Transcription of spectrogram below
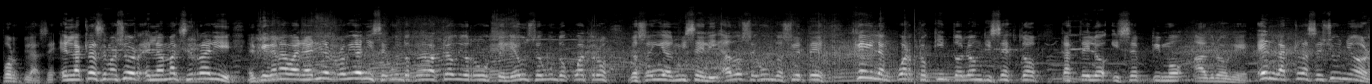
por clase. En la clase mayor, en la Maxi Rally. El que ganaba era Ariel Robiani, segundo quedaba Claudio Robustelli, a un segundo cuatro lo seguía Miseli, a dos segundos siete Keilan, cuarto, quinto Longhi, sexto Castelo. Y séptimo Adrogué. En la clase junior,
